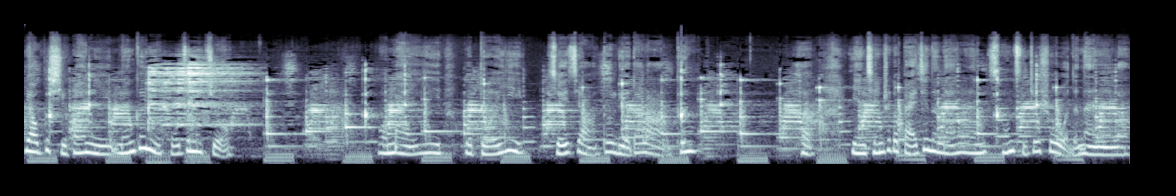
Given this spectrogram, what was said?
要不喜欢你，能跟你活这么久？”我满意，我得意，嘴角都咧到了耳根。呵，眼前这个白净的男人，从此就是我的男人了。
